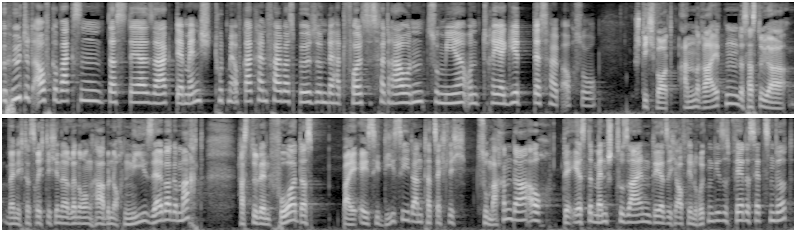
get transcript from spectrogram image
behütet aufgewachsen, dass der sagt, der Mensch tut mir auf gar keinen Fall was Böse und der hat vollstes Vertrauen zu mir und reagiert deshalb auch so. Stichwort anreiten, das hast du ja, wenn ich das richtig in Erinnerung habe, noch nie selber gemacht. Hast du denn vor, das bei ACDC dann tatsächlich zu machen, da auch der erste Mensch zu sein, der sich auf den Rücken dieses Pferdes setzen wird?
